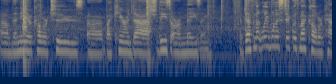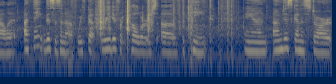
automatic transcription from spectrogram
Um, the Neocolor 2s uh, by Caran d'Ache. These are amazing. I definitely want to stick with my color palette. I think this is enough. We've got three different colors of the pink and I'm just going to start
